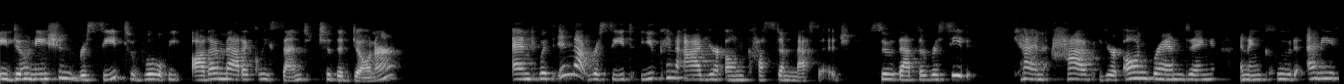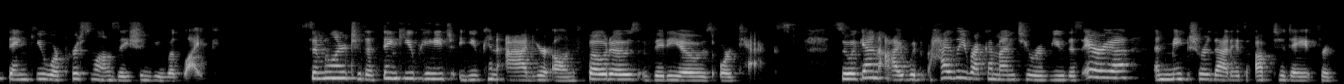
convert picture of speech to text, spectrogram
a donation receipt will be automatically sent to the donor. And within that receipt, you can add your own custom message so that the receipt can have your own branding and include any thank you or personalization you would like. Similar to the thank you page, you can add your own photos, videos, or text. So again, I would highly recommend to review this area and make sure that it's up to date for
